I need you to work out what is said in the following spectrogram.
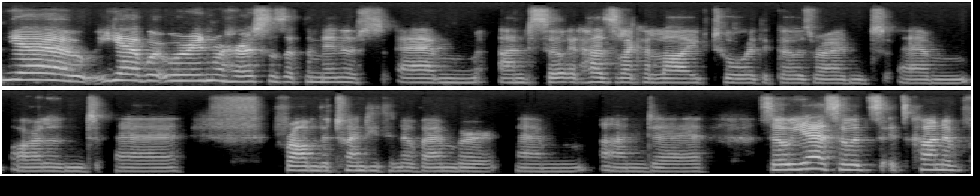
yeah, yeah, we're, we're in rehearsals at the minute, um, and so it has like a live tour that goes around um, Ireland uh, from the twentieth of November, um, and uh, so yeah, so it's it's kind of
